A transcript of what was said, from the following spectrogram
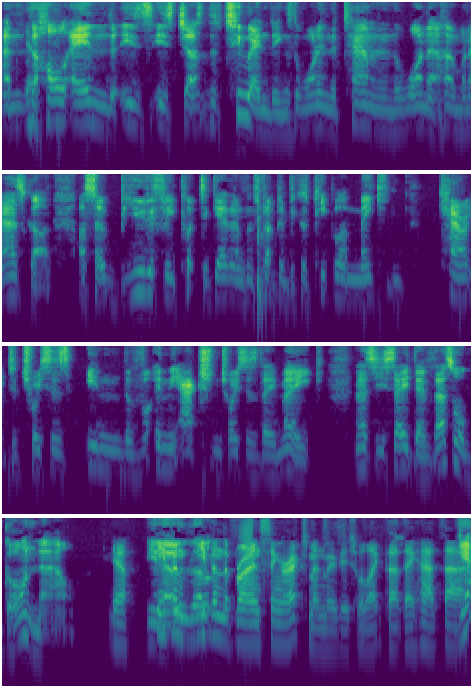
and yeah. the whole end is is just the two endings, the one in the town and then the one at home on Asgard, are so beautifully put together and constructed because people are making character choices in the in the action choices they make. And as you say, Dev, that's all gone now. Yeah, you even know, the, even the Bryan Singer X Men movies were like that. They had that. Yeah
